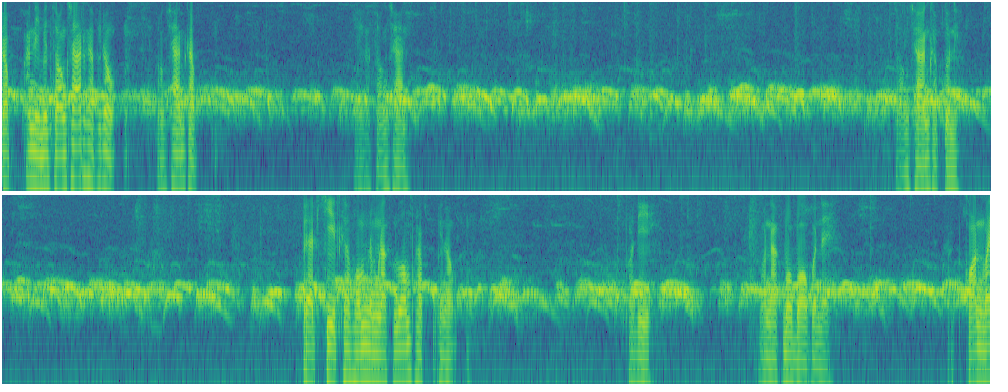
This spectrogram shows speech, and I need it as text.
กับอันนี้เป็นสองชั้นครับพี่น้องสองชั้นครับนี่ก็สองชั้น ชั้นครับตัวนี้แปดขีดครับผมน้ำหนักรวมครับพี่น้องพอดีวันนักบอบๆกันเลยค้อนไม้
